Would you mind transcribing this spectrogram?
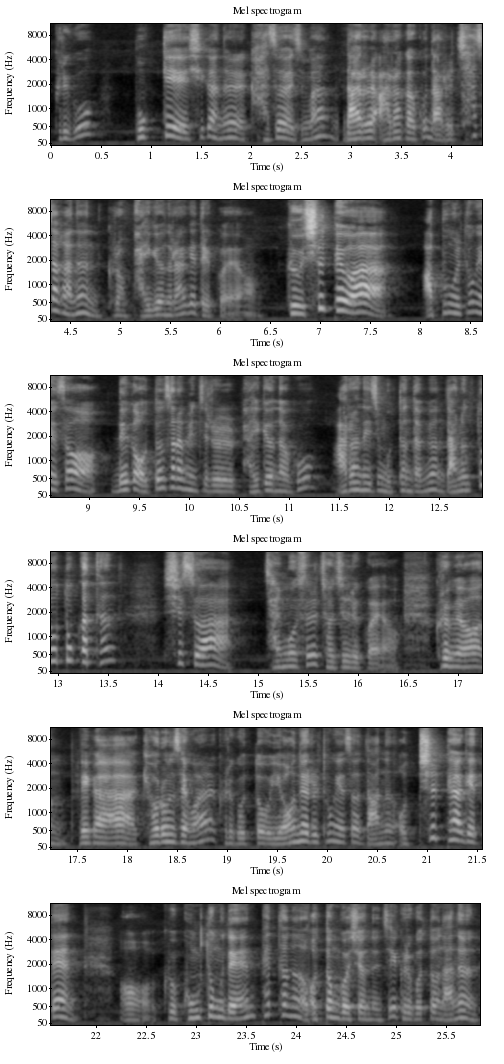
그리고 복귀의 시간을 가져야지만 나를 알아가고 나를 찾아가는 그런 발견을 하게 될 거예요. 그 실패와 아픔을 통해서 내가 어떤 사람인지를 발견하고 알아내지 못한다면 나는 또 똑같은 실수와 잘못을 저지를 거예요. 그러면 내가 결혼 생활 그리고 또 연애를 통해서 나는 어- 실패하게 된 어, 그 공통된 패턴은 어떤 것이었는지 그리고 또 나는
